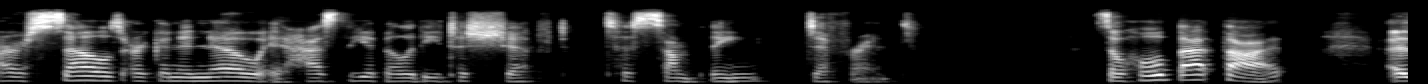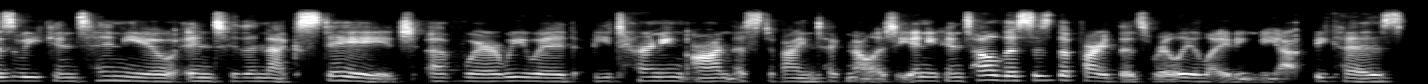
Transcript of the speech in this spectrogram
our cells are going to know it has the ability to shift to something different. So hold that thought as we continue into the next stage of where we would be turning on this divine technology. And you can tell this is the part that's really lighting me up because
